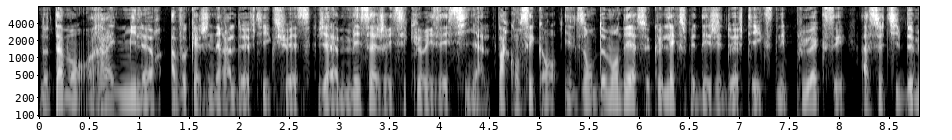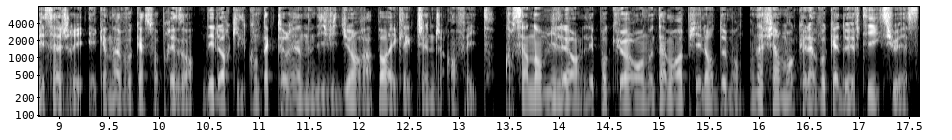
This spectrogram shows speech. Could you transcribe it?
notamment Ryan Miller, avocat général de FTX US, via la messagerie sécurisée Signal. Par conséquent, ils ont demandé à ce que l'ex-PDG de FTX n'ait plus accès à ce type de messagerie et qu'un avocat soit présent dès lors qu'il contacterait un individu en rapport avec l'exchange en faillite. Concernant Miller, les procureurs ont notamment appuyé leur demande en affirmant que l'avocat de FTX US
